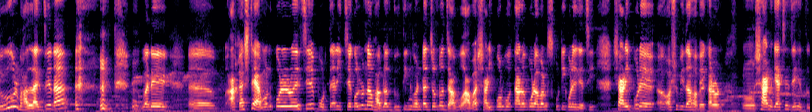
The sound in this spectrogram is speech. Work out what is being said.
দূর, ভালো লাগছে না। মানে আকাশটা এমন করে রয়েছে পড়তে আর ইচ্ছে করল না। ভাবলাম দু তিন ঘণ্টার জন্য যাব, আবার শাড়ি পরবো। তার উপর আবার স্কুটি করে গেছি। শাড়ি পরে অসুবিধা হবে কারণ শান গেছে যেহেতু।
